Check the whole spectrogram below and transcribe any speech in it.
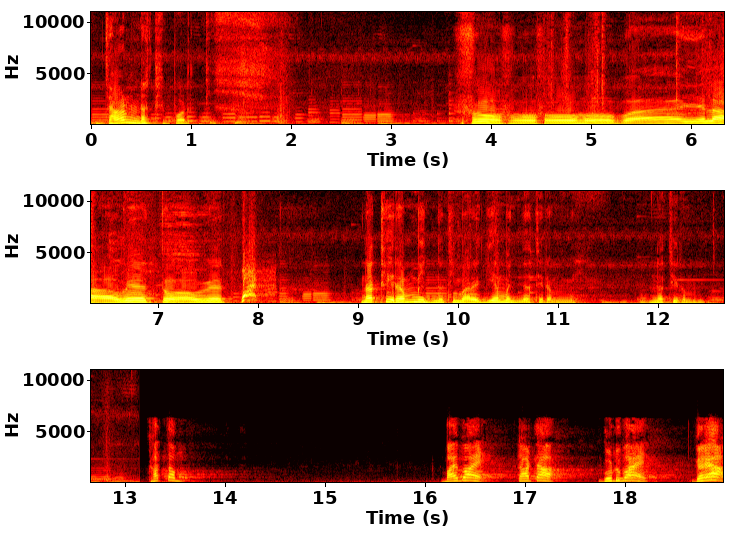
જાણ નથી પડતી હો હો હો હો ભાઈ એલા હવે તો હવે નથી રમવી જ નથી મારે ગેમ જ નથી રમવી નથી રમવી ખતમ bye bye tata good bye ગયા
